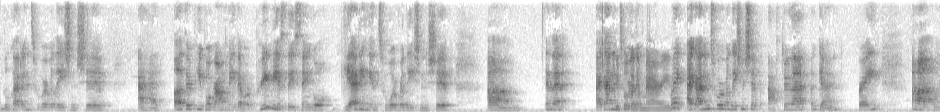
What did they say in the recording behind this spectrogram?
you got into a relationship. I had other people around me that were previously single getting into a relationship. Um, and then I got people into getting a, married. Right. I got into a relationship after that again, right? Um,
